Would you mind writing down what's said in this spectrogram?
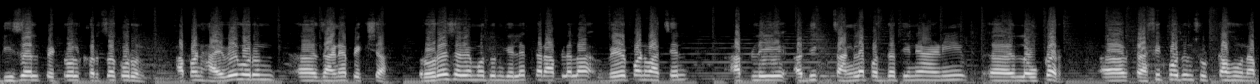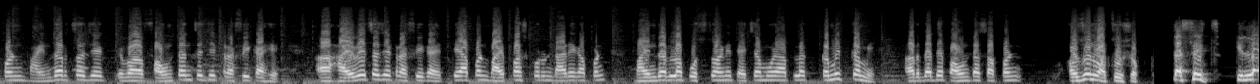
डिझेल पेट्रोल खर्च करून आपण हायवेवरून जाण्यापेक्षा रोरो सेवेमधून गेलेत तर आपल्याला वेळ पण वाचेल आपली अधिक चांगल्या पद्धतीने आणि लवकर ट्रॅफिक मधून सुटका होऊन आपण भाईंदरचं जे फाउंटनचं जे ट्रॅफिक आहे हायवेचं जे ट्रॅफिक आहे ते आपण बायपास करून डायरेक्ट आपण भाईंदरला पोहोचतो आणि त्याच्यामुळे आपलं कमीत कमी अर्धा ते पाऊण तास आपण अजून वाचवू शकतो. तसेच किल्ला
